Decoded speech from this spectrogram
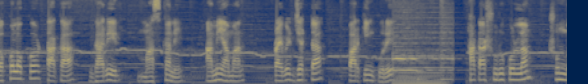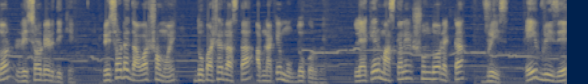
লক্ষ লক্ষ টাকা গাড়ির মাঝখানে আমি আমার প্রাইভেট জেটটা পার্কিং করে হাঁটা শুরু করলাম সুন্দর রিসর্টের দিকে। রিসর্টে যাওয়ার সময় দুপাশের রাস্তা আপনাকে মুগ্ধ করবে। লেকের মাঝখানে সুন্দর একটা ব্রিজ এই ব্রিজে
